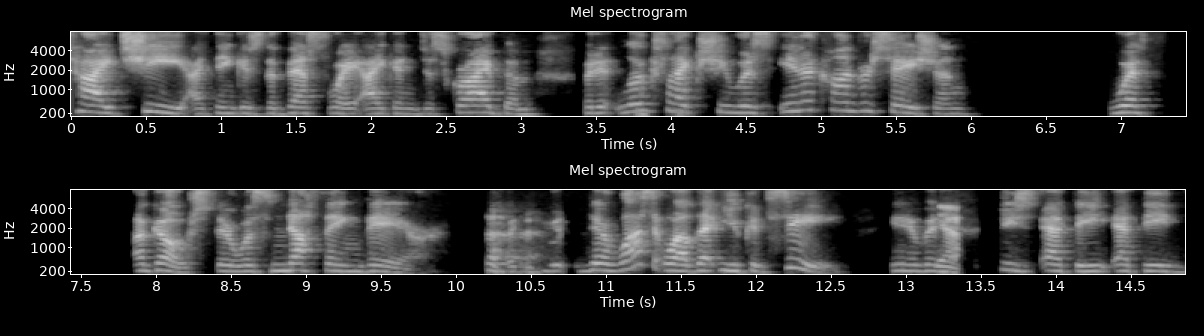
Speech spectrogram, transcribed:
Tai Chi, I think is the best way I can describe them. But it looks mm-hmm. like she was in a conversation with a ghost. There was nothing there but there wasn't well that you could see you know but yeah. she's at the at the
